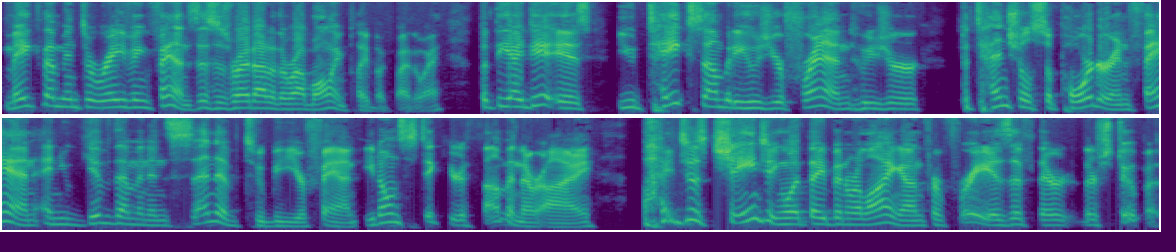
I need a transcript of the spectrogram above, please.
Make them into raving fans. This is right out of the Rob Walling playbook, by the way. But the idea is you take somebody who's your friend, who's your potential supporter and fan, and you give them an incentive to be your fan. You don't stick your thumb in their eye by just changing what they've been relying on for free as if they're they're stupid.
